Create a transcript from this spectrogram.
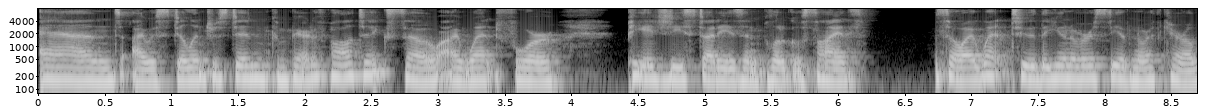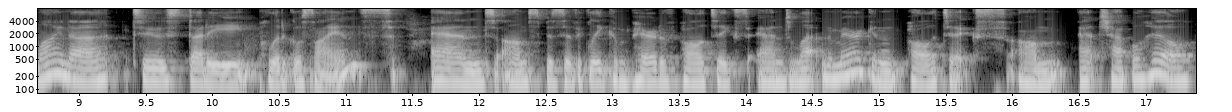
and I was still interested in comparative politics. So I went for PhD studies in political science. So I went to the University of North Carolina to study political science and um, specifically comparative politics and Latin American politics um, at Chapel Hill.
